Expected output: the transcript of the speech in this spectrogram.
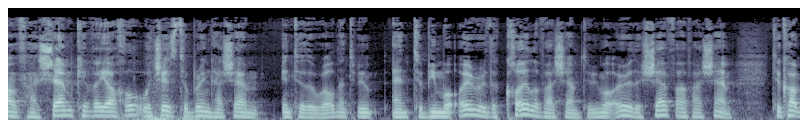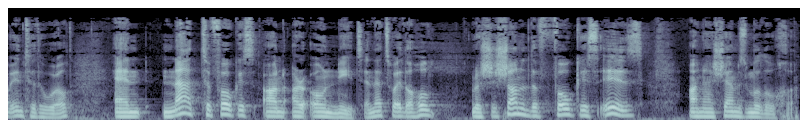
of Hashem Kivayachol, which is to bring Hashem into the world and to be and to be mo'oyer the koil of Hashem, to be mo'oyer the shefa of Hashem, to come into the world, and not to focus on our own needs. And that's why the whole Rosh Hashanah, the focus is on Hashem's melucha.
